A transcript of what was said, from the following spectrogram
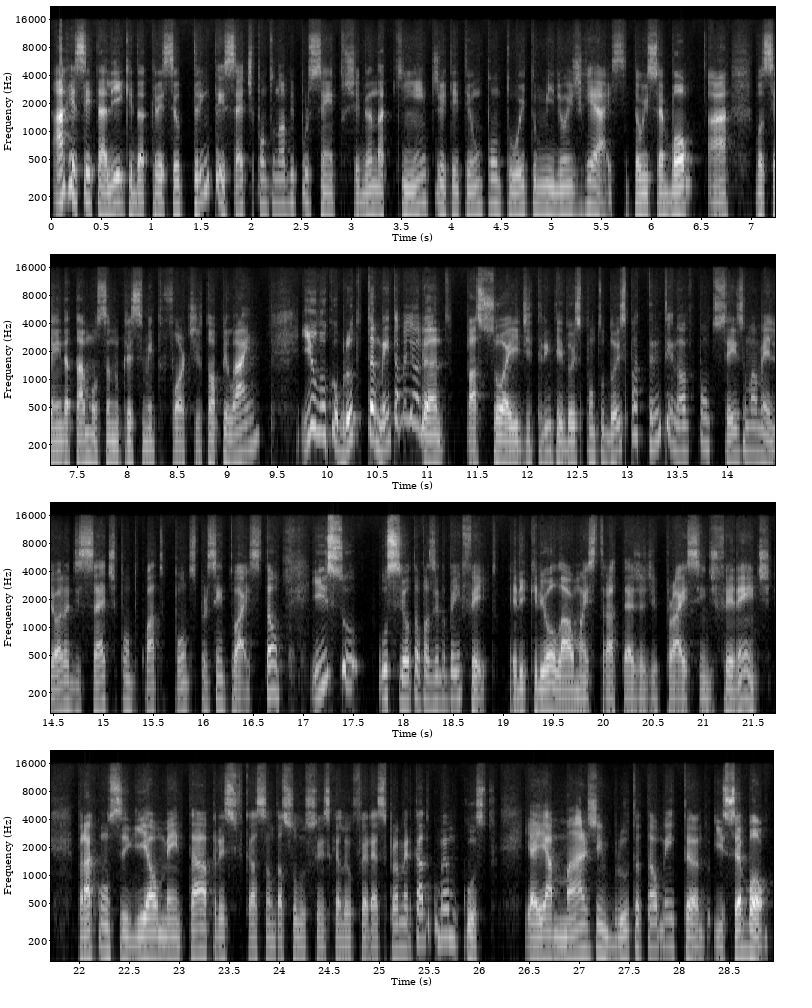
A receita líquida cresceu 37,9%, chegando a 581,8 milhões de reais. Então isso é bom, tá? Você ainda está mostrando um crescimento forte de top line. E o lucro bruto também está melhorando. Passou aí de 32,2 para 39,6, uma melhora de 7,4 pontos percentuais. Então, isso o CEO está fazendo bem feito. Ele criou lá uma estratégia de pricing diferente para conseguir aumentar a precificação das soluções que ele oferece para o mercado com o mesmo custo. E aí a margem bruta está aumentando. Isso é bom.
